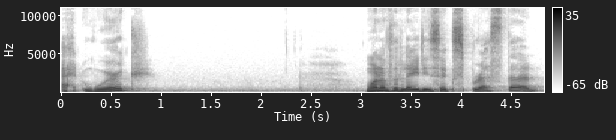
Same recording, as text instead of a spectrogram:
at work. One of the ladies expressed that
